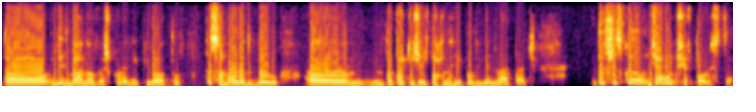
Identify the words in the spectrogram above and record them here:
to nie dbano o wyszkolenie pilotów. To samolot był no, taki, że już dawno nie powinien latać. To wszystko działo się w Polsce.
